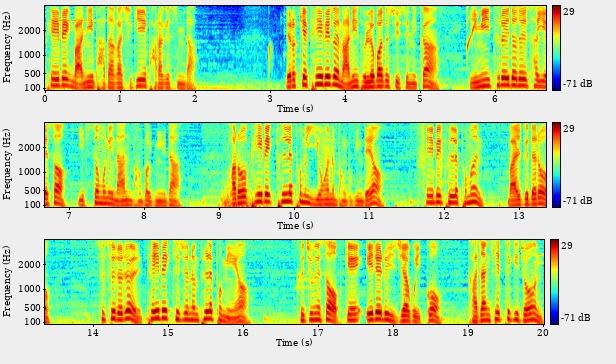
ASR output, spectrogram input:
페이백 많이 받아가시기 바라겠습니다. 이렇게 페이백을 많이 돌려받을 수 있으니까 이미 트레이더들 사이에서 입소문이 난 방법입니다. 바로 페이백 플랫폼을 이용하는 방법인데요. 페이백 플랫폼은 말 그대로 수수료를 페이백해주는 플랫폼이에요. 그 중에서 업계 1위를 유지하고 있고 가장 혜택이 좋은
